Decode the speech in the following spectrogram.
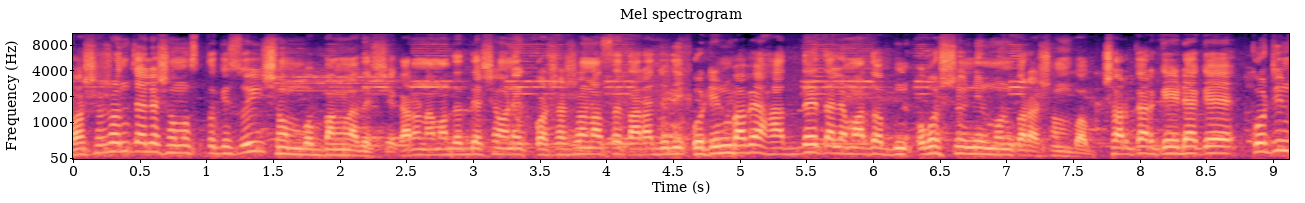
প্রশাসন চাইলে সমস্ত কিছুই সম্ভব বাংলাদেশে, কারণ আমাদের দেশে অনেক প্রশাসন আছে, তারা যদি কঠিনভাবে হাত দেয়, তাহলে মাদক অবশ্যই নির্মূল করা সম্ভব। সরকারকে এটাকে কঠিন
